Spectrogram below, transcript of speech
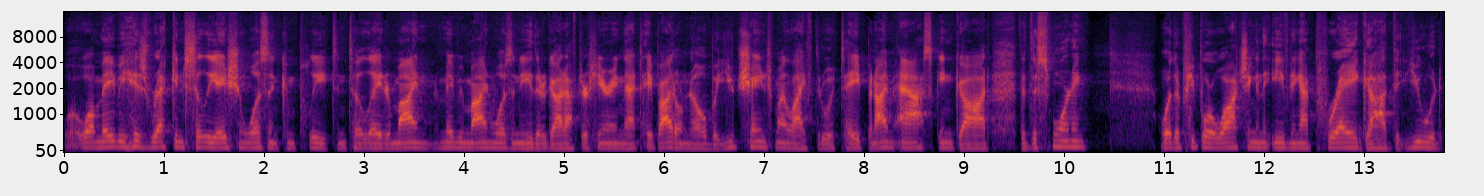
well, maybe his reconciliation wasn't complete until later. Mine, maybe mine wasn't either, God, after hearing that tape. I don't know, but you changed my life through a tape. And I'm asking, God, that this morning, whether people are watching in the evening, I pray, God, that you would,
